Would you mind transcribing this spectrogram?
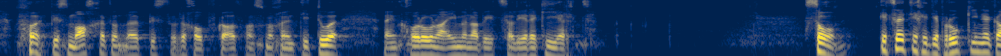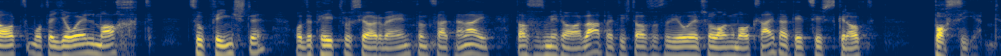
die etwas machen und noch etwas durch den Kopf geht, was man könnte tun, wenn Corona immer noch ein bisschen regiert. So, jetzt werde ich in die Brücke hineingehen, die der Joel macht zu Pfingsten, wo der Petrus ja erwähnt und sagt, nein, nein, das, was wir hier erleben, ist das, was der Joel schon lange mal gesagt hat, jetzt ist es gerade passiert.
